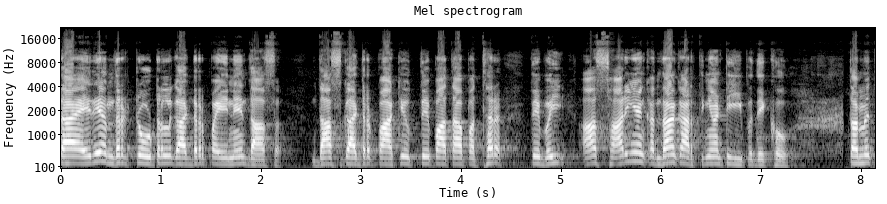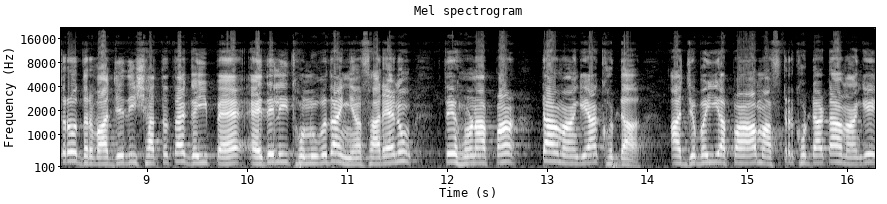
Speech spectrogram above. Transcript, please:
ਤਾਂ ਇਹਦੇ ਅੰਦਰ ਟੋਟਲ ਗਾਡਰ ਪਏ ਨੇ 10 10 ਗਾਡਰ ਪਾ ਕੇ ਉੱਤੇ ਪਾਤਾ ਪੱਥਰ ਤੇ ਬਈ ਆ ਸਾਰੀਆਂ ਕੰਧਾਂ ਕਰਤੀਆਂ ਟੀਪ ਦੇਖੋ। ਤਾਂ ਮਿੱਤਰੋ, ਦਰਵਾਜ਼ੇ ਦੀ ਛੱਤ ਤਾਂ ਗਈ ਪੈ, ਇਹਦੇ ਲਈ ਤੁਹਾਨੂੰ ਵਧਾਈਆਂ ਸਾਰਿਆਂ ਨੂੰ। ਤੇ ਹੁਣ ਆਪਾਂ ਢਾਵਾਂਗੇ ਆ ਖੁੱਡਾ। ਅੱਜ ਬਈ ਆਪਾਂ ਆ ਮਾਸਟਰ ਖੁੱਡਾ ਢਾਵਾਂਗੇ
